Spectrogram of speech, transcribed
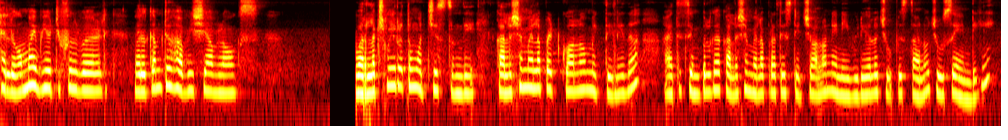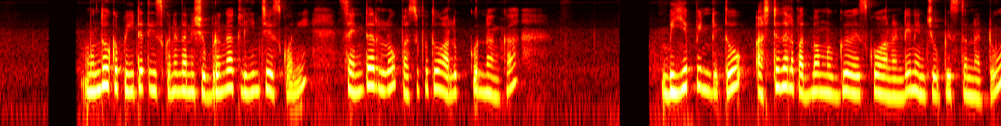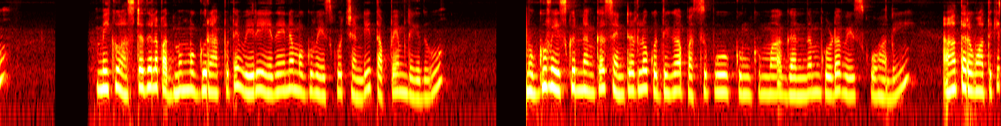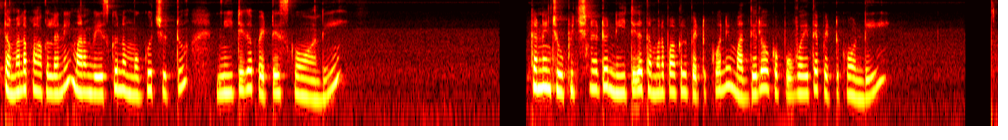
Hello my beautiful world welcome to Havishya vlogs Varalakshmi Vratam వచ్చేస్తుంది. కలశం ఎలా పెట్టుకోవాలో మీకు తెలీదా? అయితే సింపుల్గా కలశం ఎలా ప్రతిష్ఠించాలో నేను ఈ వీడియోలో చూపిస్తాను. చూసేయండి. ముందు ఒక పీట తీసుకొని దాన్ని శుభ్రంగా క్లీన్ చేసుకొని సెంటర్లో పసుపుతో అలుక్కున్నాక బియ్యపిండితో అష్టదల పద్మ ముగ్గు వేసుకోవాలండి. నేను చూపిస్తున్నట్టు. మీకు అష్టదళ పద్మం ముగ్గు రాకపోతే వేరే ఏదైనా ముగ్గు వేసుకోవచ్చండి తప్పేం లేదు. ముగ్గు వేసుకున్నాక సెంటర్లో కొద్దిగా పసుపు కుంకుమ గంధం కూడా వేసుకోవాలి. ఆ తర్వాతకి తమలపాకులని మనం వేసుకున్న ముగ్గు చుట్టూ నీట్గా పెట్టేసుకోవాలి. ఇక్కడ నేను చూపించినట్టు నీట్గా తమలపాకులు పెట్టుకొని మధ్యలో ఒక పువ్వు అయితే పెట్టుకోండి.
